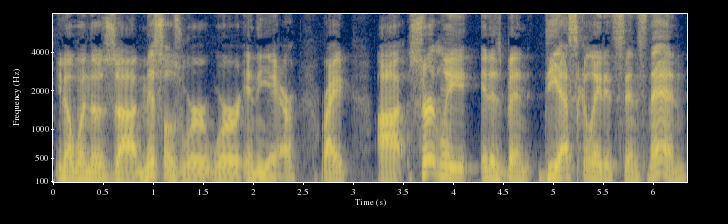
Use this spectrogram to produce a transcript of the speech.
you know, when those uh, missiles were, were in the air, right? Uh, certainly, it has been de escalated since then.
